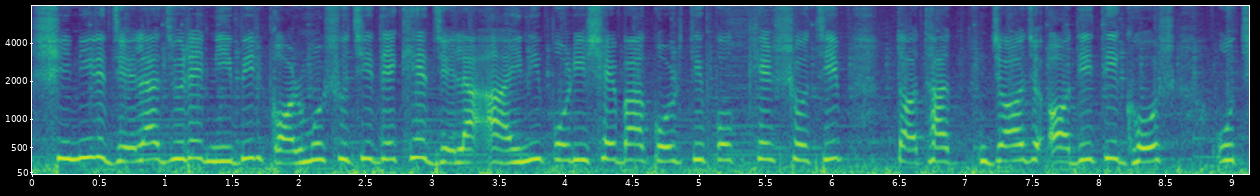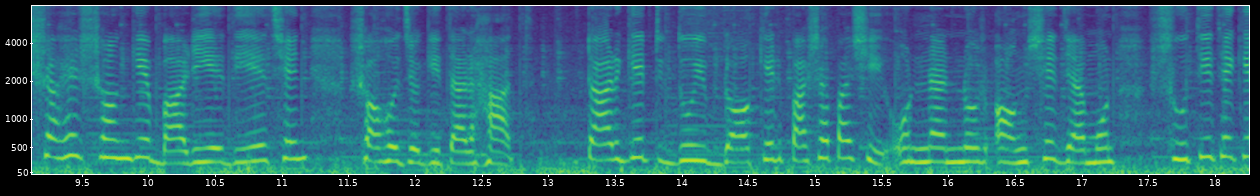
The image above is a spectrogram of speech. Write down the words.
সিনির জেলা জুড়ে নিবিড় কর্মসূচি দেখে জেলা আইনি পরিষেবা কর্তৃপক্ষের সচিব তথা জজ অদিতি ঘোষ উৎসাহের সঙ্গে বাড়িয়ে দিয়েছেন সহযোগিতার হাত। টার্গেট দুই ব্লকের পাশাপাশি অন্যান্য অংশে যেমন সুতি থেকে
